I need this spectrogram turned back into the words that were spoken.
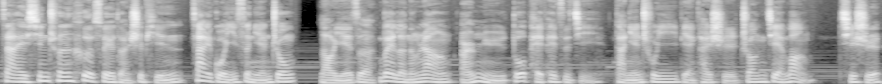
在新春贺岁短视频，再过一次年中，老爷子为了能让儿女多陪陪自己，大年初一便开始装健忘。其实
